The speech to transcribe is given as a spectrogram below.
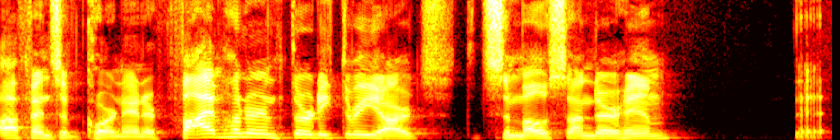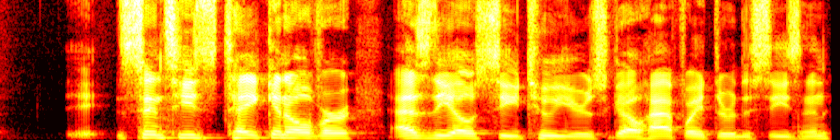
offensive coordinator, 533 yards. It's the most under him uh, since he's taken over as the OC two years ago, halfway through the season,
